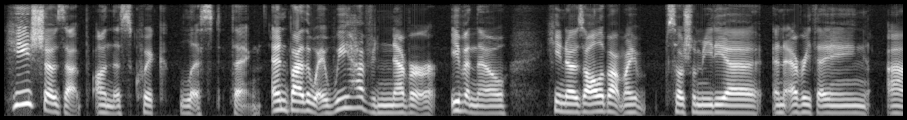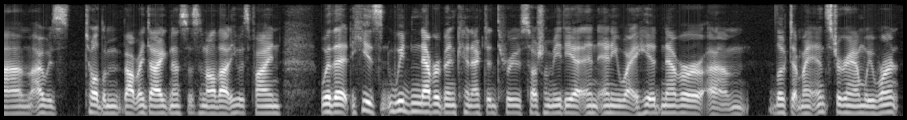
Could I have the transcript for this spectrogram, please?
he shows up on this quick list thing. And by the way, we have never, even though he knows all about my social media and everything. Um, I was told him about my diagnosis and all that. He was fine with it. He's we'd never been connected through social media in any way. He had never um, looked at my Instagram. We weren't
